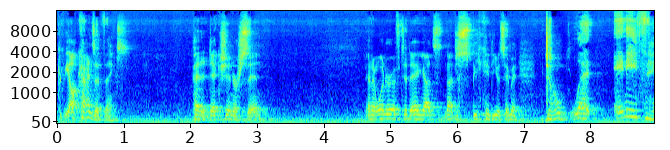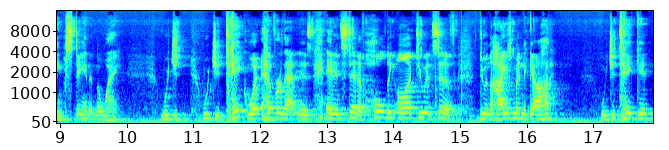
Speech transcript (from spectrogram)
Could be all kinds of things. Pet addiction or sin. And I wonder if today God's not just speaking to you and saying, man, don't let anything stand in the way? Would you, would you take whatever that is and instead of holding on to it, instead of doing the Heisman to God, would you take it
